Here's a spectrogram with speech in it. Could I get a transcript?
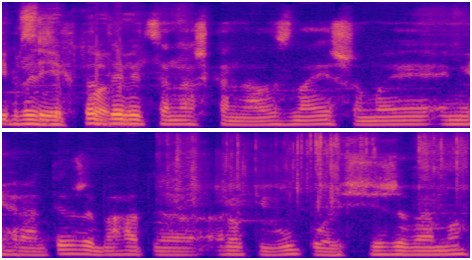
Друзі, хто дивиться наш канал, знає, що ми емігранти вже багато років у Польщі живемо.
